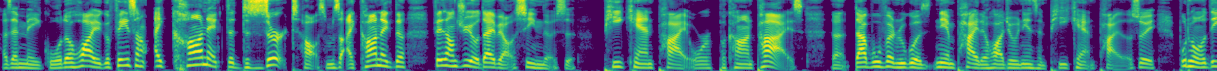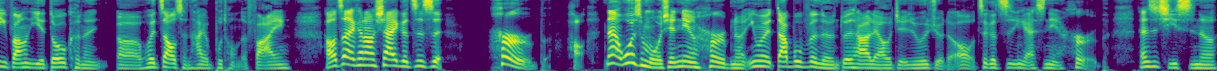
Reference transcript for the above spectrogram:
而在美国的话，有一个非常 iconic 的 dessert，好，什么是 iconic 的？非常具有代表性的是。Pecan pie or pecan pies，呃，大部分如果念 pie 的话，就会念成 pecan pie 了。所以不同的地方也都可能呃会造成它有不同的发音。好，再来看到下一个字是 herb。好，那为什么我先念 herb 呢？因为大部分人对它了解就会觉得哦，这个字应该是念 herb，但是其实呢，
